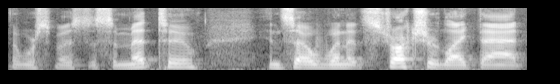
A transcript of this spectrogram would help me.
that we're supposed to submit to. And so when it's structured like that,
